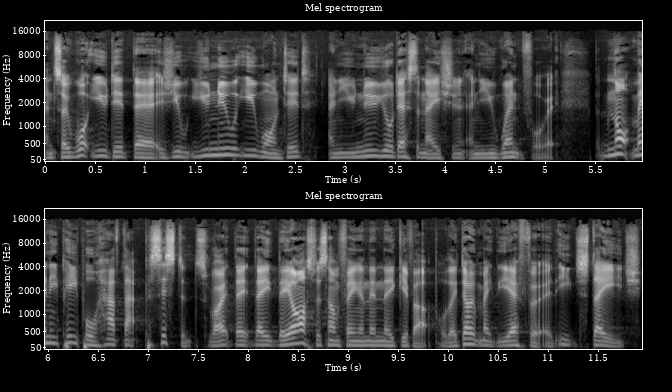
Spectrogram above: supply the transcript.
And so what you did there is you you knew what you wanted and you knew your destination and you went for it. But not many people have that persistence, right? They they they ask for something and then they give up or they don't make the effort at each stage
